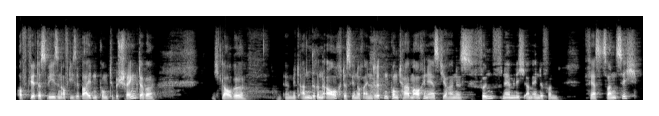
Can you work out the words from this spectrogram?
oft wird das Wesen auf diese beiden Punkte beschränkt, aber ich glaube äh, mit anderen auch, dass wir noch einen dritten Punkt haben, auch in 1. Johannes 5, nämlich am Ende von Vers 20.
